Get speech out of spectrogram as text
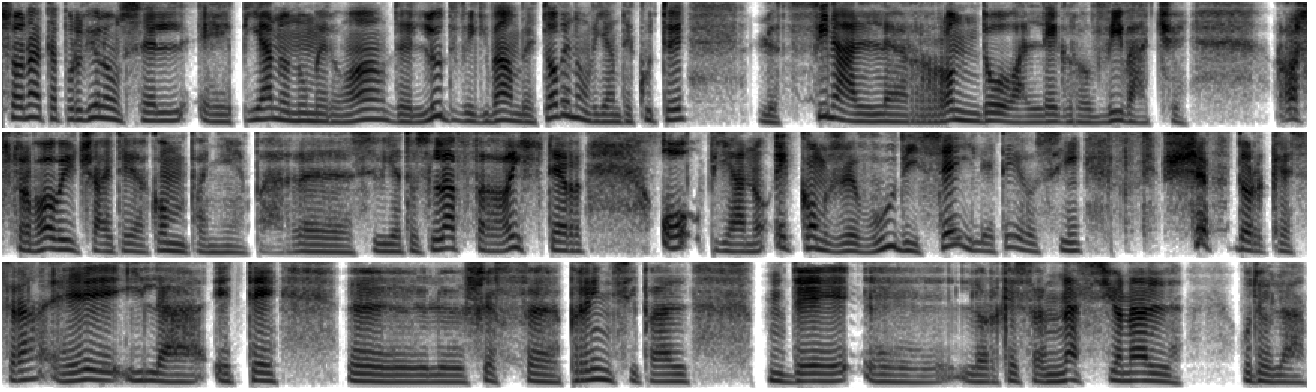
Sonate pour violoncelle et piano numéro 1 de Ludwig van Beethoven, on vient d'écouter le final rondo allegro vivace. Rostropovich a été accompagné par euh, Sviatoslav Richter au piano. Et comme je vous disais, il était aussi chef d'orchestre et il a été euh, le chef principal de euh, l'orchestre national ou de la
